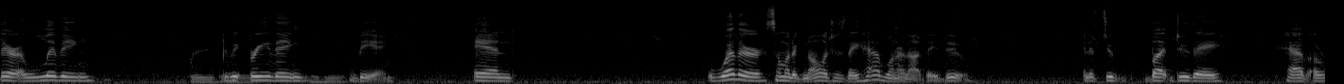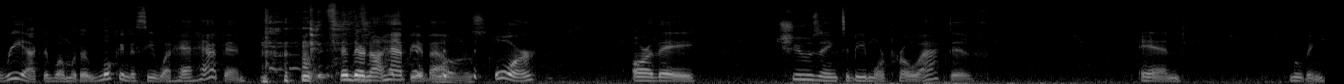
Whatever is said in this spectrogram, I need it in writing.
They're a living, Breathing. bre- breathing being, and whether someone acknowledges they have one or not, they do. And it's do, but do they have a reactive one where they're looking to see what had happened that they're not happy about, or are they choosing to be more proactive and moving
